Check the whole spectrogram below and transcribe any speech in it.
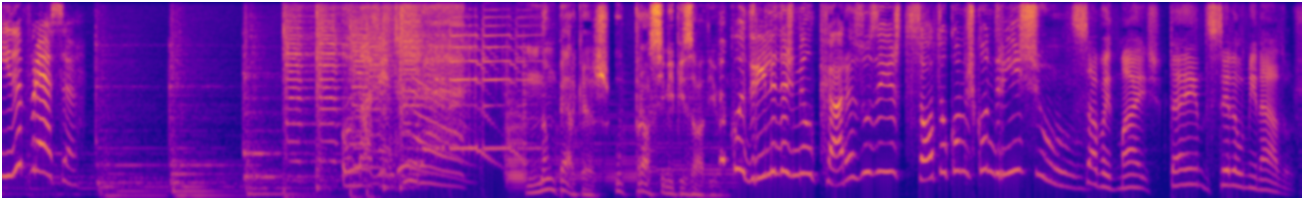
e depressa. Uma aventura. Não percas o próximo episódio. A quadrilha das mil caras usa este sótão como esconderijo. Sabem demais, têm de ser eliminados.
